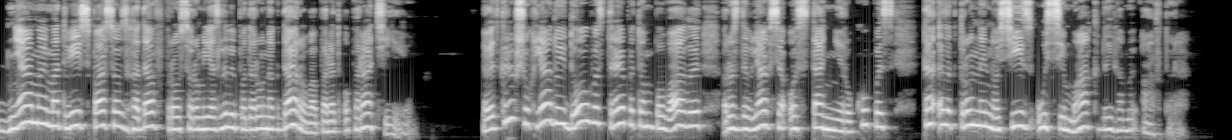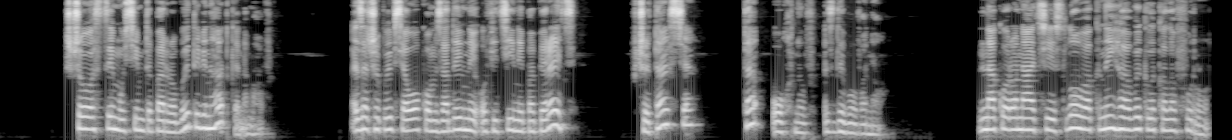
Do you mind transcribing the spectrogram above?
Днями Матвій Спасов згадав про сором'язливий подарунок Дарова перед операцією. Відкрив шухляду і довго з трепетом поваги роздивлявся останній рукопис та електронний носій з усіма книгами автора. Що з цим усім тепер робити, він гадки не мав. Зачепився оком за дивний офіційний папірець, вчитався та охнув здивовано. На коронації слова книга викликала фурор.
